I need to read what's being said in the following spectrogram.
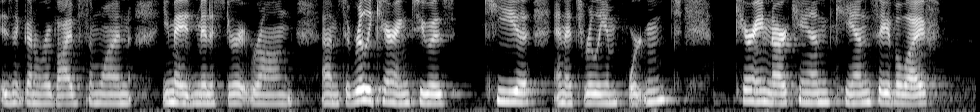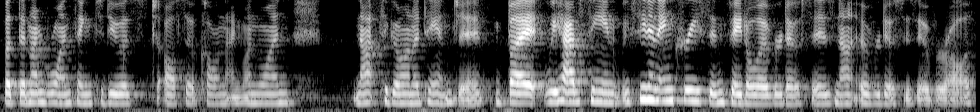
isn't going to revive someone. You may administer it wrong. Um, so, really carrying two is key and it's really important. Carrying Narcan can save a life, but the number one thing to do is to also call 911 not to go on a tangent but we have seen we've seen an increase in fatal overdoses not overdoses overall.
